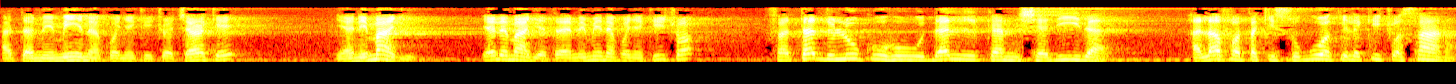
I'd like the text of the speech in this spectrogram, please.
atamimina kwenye kichwa chake yani maji. Yale maji atayamimina kwenye kichwa fatadlukuhu dalkan shadida. Alafu atakisugua kile kichwa sana.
